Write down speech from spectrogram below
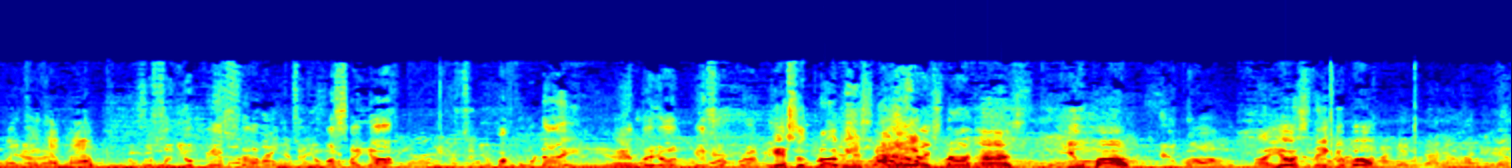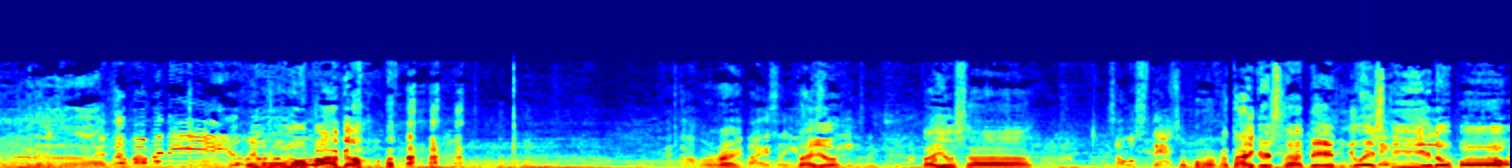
Mansitapap. Gusto nyo pesta? Gusto nyo masaya? Gusto nyo makulay? Ito yun, Quezon Province. Quezon Province, otherwise known as Q-Pop. Cuba. Ayos, thank you po. Maganda ng kanila. Ito, Papa D! Ayun na yung bago. Alright, tayo sa UST. tayo. Tayo sa Sa Uste. sa mga ka-tigers natin. UST, hello po.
